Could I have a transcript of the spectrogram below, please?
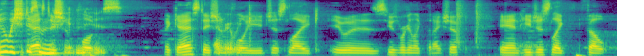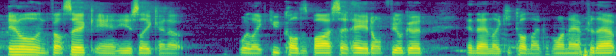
Ooh, we should do Gas some station Michigan news. a gas station Every week. employee just like it was he was working like the night shift and he just like felt ill and felt sick and he just like kind of well like he called his boss said hey i don't feel good and then like he called 911 after that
